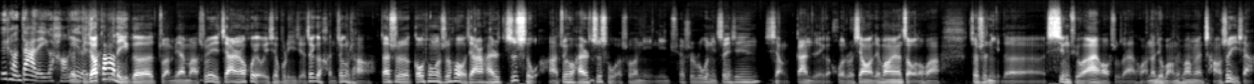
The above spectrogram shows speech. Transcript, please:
非常大的一个行业的比较大的一个转变吧，所以家人会有一些不理解，这个很正常。但是沟通了之后，家人还是支持我啊，最后还是支持我说你你确实，如果你真心想干这个，或者说想往这方面走的话，这是你的兴趣和爱好所在的话，那就往这方面尝试一下。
